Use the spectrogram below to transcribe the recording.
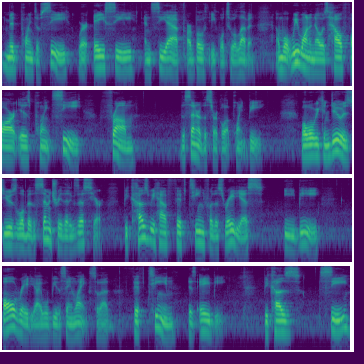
midpoint of C where AC and CF are both equal to 11. And what we want to know is how far is point C from the center of the circle at point B. Well, what we can do is use a little bit of the symmetry that exists here. Because we have 15 for this radius, EB, all radii will be the same length, so that 15 is AB. Because C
